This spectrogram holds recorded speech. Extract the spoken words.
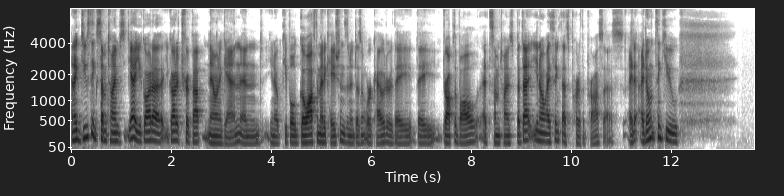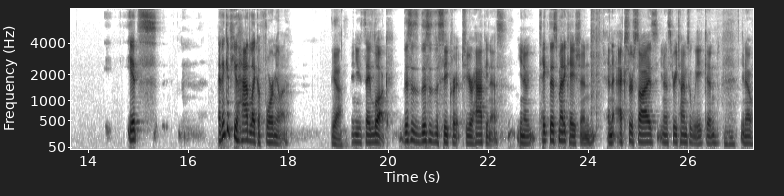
and i do think sometimes yeah you gotta you gotta trip up now and again and you know people go off the medications and it doesn't work out or they they drop the ball at sometimes. But that you know i think that's part of the process. I, I don't think you it's i think if you had like a formula yeah. And you say, look, this is this is the secret to your happiness. You know, take this medication and exercise, you know, three times a week and, mm-hmm. you know,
